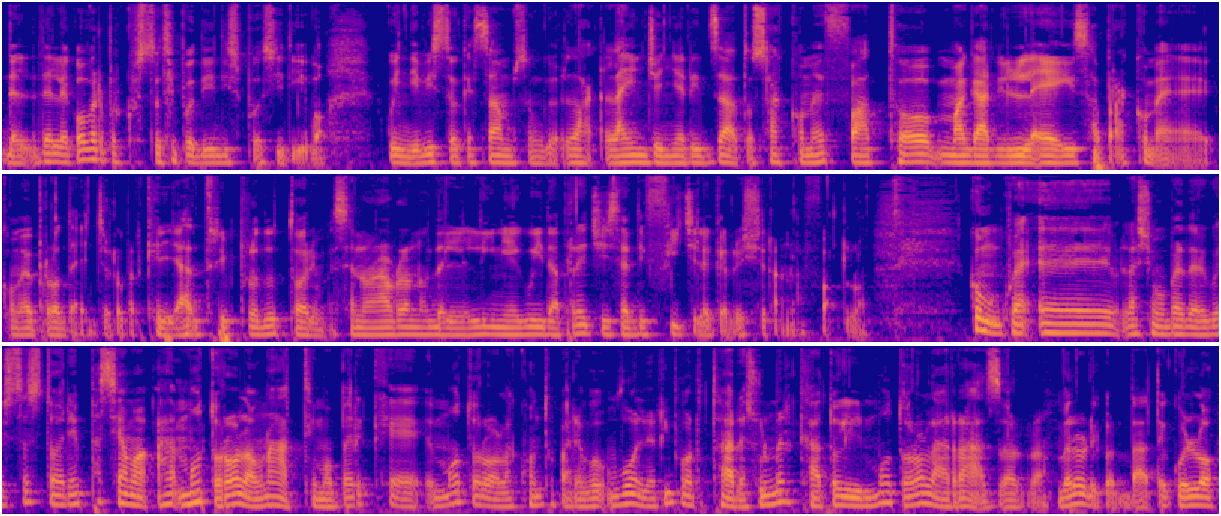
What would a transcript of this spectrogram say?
del, delle cover per questo tipo di dispositivo. Quindi, visto che Samsung l'ha, l'ha ingegnerizzato, sa come è fatto, magari lei saprà come proteggerlo, perché gli altri produttori, se non avranno delle linee guida precise, è difficile che riusciranno a farlo. Comunque, eh, lasciamo perdere questa storia e passiamo a Motorola un attimo perché Motorola a quanto pare vuole riportare sul mercato il Motorola Razor. Ve lo ricordate? Quello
